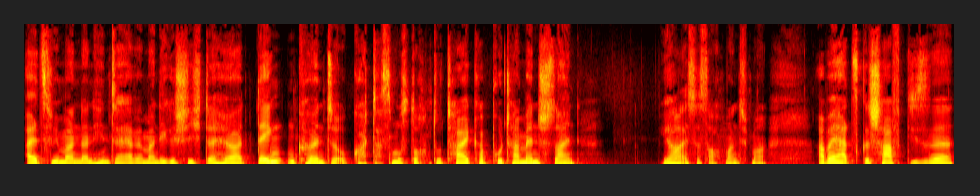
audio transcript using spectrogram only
als wie man dann hinterher, wenn man die Geschichte hört, denken könnte, oh Gott, das muss doch ein total kaputter Mensch sein. Ja, ist es auch manchmal. Aber er hat es geschafft, diese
